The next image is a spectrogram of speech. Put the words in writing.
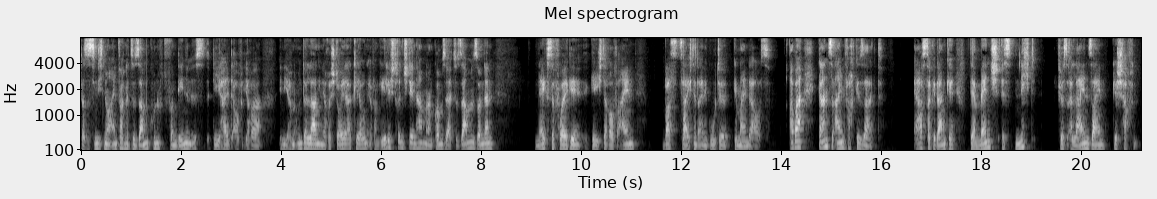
dass es nicht nur einfach eine Zusammenkunft von denen ist, die halt auf ihrer, in ihren Unterlagen, in ihrer Steuererklärung evangelisch drinstehen haben und dann kommen sie halt zusammen, sondern Nächste Folge gehe ich darauf ein, was zeichnet eine gute Gemeinde aus. Aber ganz einfach gesagt, erster Gedanke, der Mensch ist nicht fürs Alleinsein geschaffen.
